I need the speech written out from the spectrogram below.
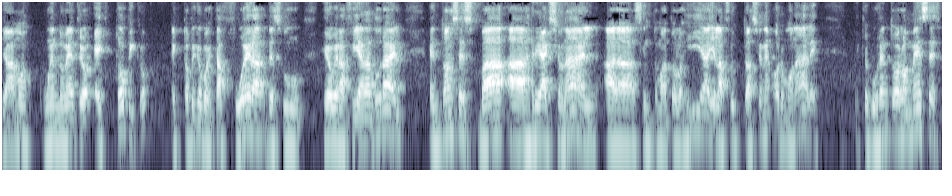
llamamos un endometrio ectópico, ectópico porque está fuera de su geografía natural, entonces va a reaccionar a la sintomatología y a las fluctuaciones hormonales que ocurren todos los meses,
